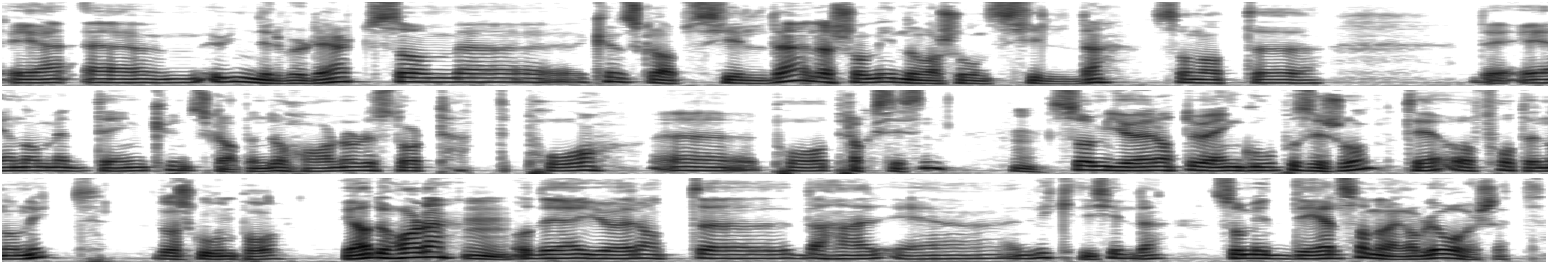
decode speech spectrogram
er undervurdert som kunnskapskilde eller som innovasjonskilde. Sånn at det er noe med den kunnskapen du har når du står tett på, på praksisen, mm. som gjør at du er i en god posisjon til å få til noe nytt. Du har skoen på? Ja, du har det. Mm. Og det gjør at uh, det her er en viktig kilde, som i del sammenhenger blir oversett.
